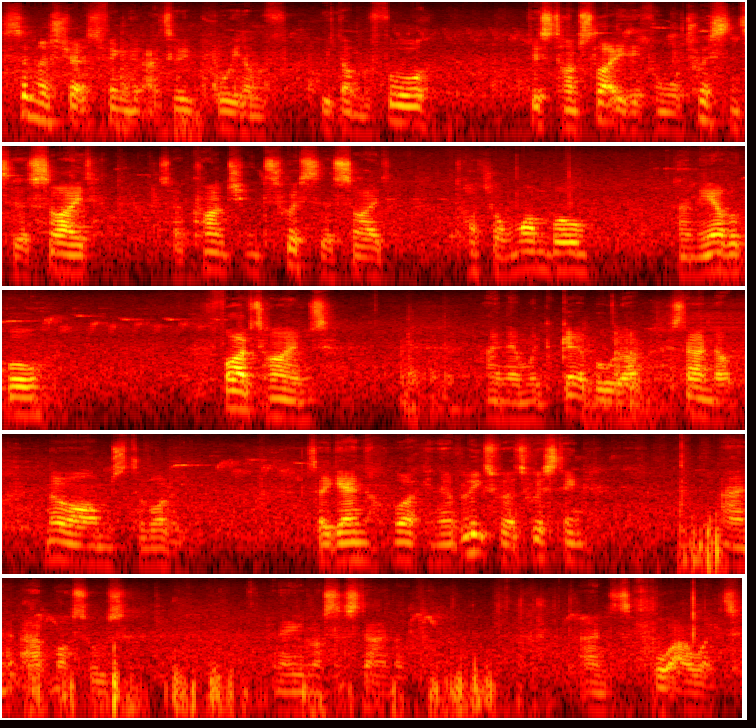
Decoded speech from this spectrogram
Similar stretch finger activity we've done, we've done before. This time slightly different, we'll twist into the side. So crunch and twist to the side, touch on one ball and the other ball five times and then we get a ball up, stand up, no arms to volley. So again, working the obliques for a twisting and ab muscles enabling us to stand up and support our weight.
